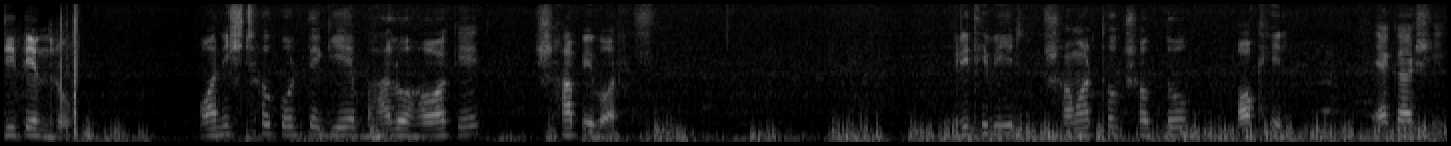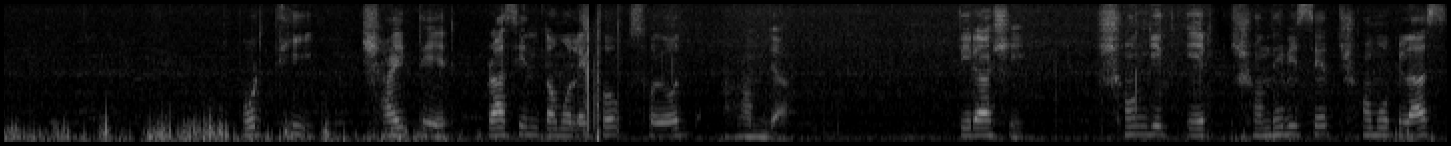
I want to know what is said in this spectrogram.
জিতেন্দ্র। অনিষ্ট করতে গিয়ে ভালো হওয়াকে সাপে বর। পৃথিবীর সমার্থক শব্দ অখিল। একাশি। পর্থি সাহিত্যের প্রাচীনতম লেখক সৈয়দ হামজা। তিরাশি। সংগীত এর সন্ধিবিচ্ছেদ সম প্লাস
